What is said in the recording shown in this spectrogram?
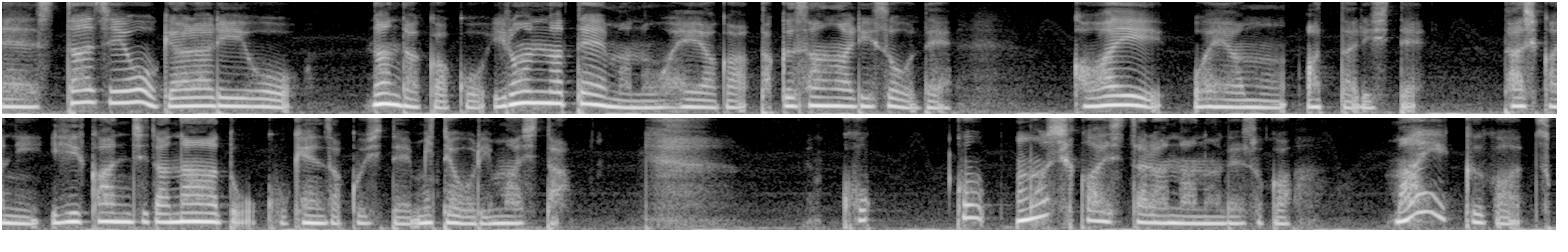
えー、スタジオギャラリーをなんだかこういろんなテーマのお部屋がたくさんありそうで可愛いお部屋もあったりして確かにいい感じだなぁとこう検索して見ておりましたここもしかしたらなのですがマイクが使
